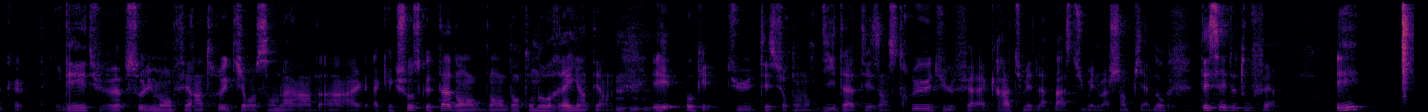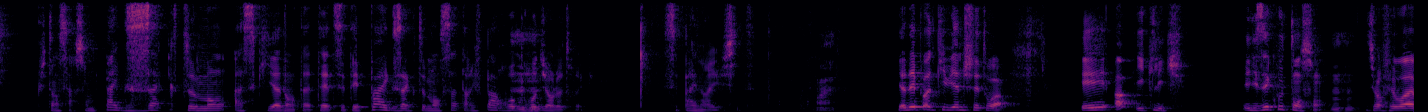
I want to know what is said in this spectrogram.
Ok. Tu as une idée, tu veux absolument faire un truc qui ressemble à, à- à- à quelque chose que tu as dans, dans- dans ton oreille interne. Mhm, mhm. Et ok, tu es sur ton ordi, tu as tes instrus, tu le fais à la gratte, tu mets de la basse, tu mets le machin, piano, tu essayes de tout faire. Et putain, ça ressemble pas exactement à ce qu'il y a dans ta tête. C'était pas exactement ça, t'arrives pas à reproduire le truc. C'est pas une réussite. Ouais. Il y a des potes qui viennent chez toi et hop, ils cliquent. Et ils écoutent ton son. Mhm, Tu leur fais ouais,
